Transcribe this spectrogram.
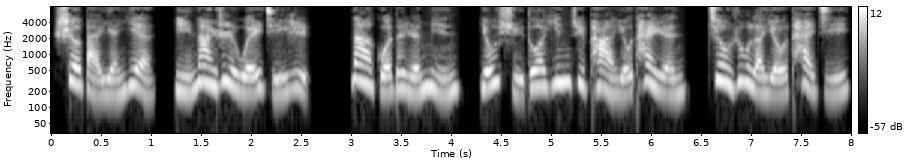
设百筵宴，以那日为吉日。那国的人民有许多因惧怕犹太人，就入了犹太籍。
